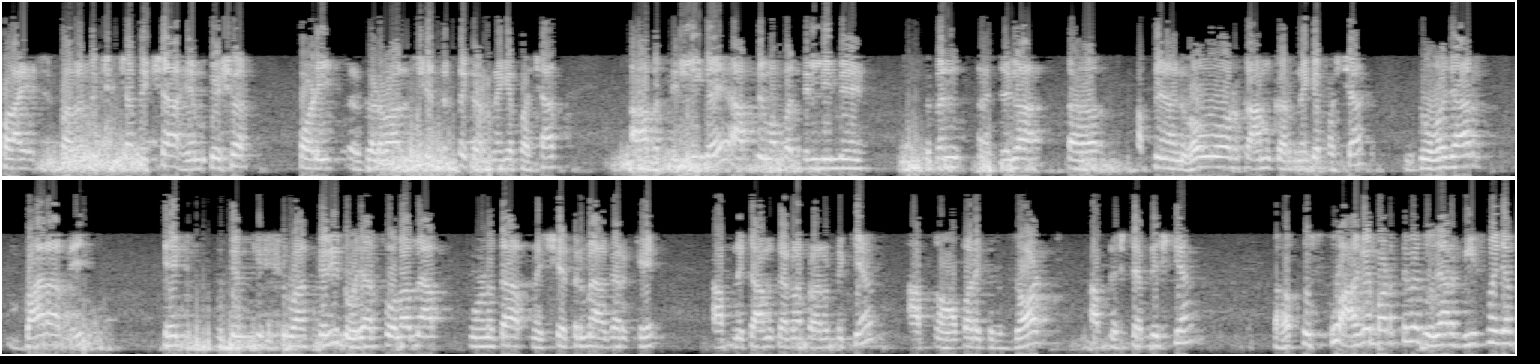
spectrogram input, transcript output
पढ़ाई, प्रारंभिक शिक्षा दीक्षा, हेमकेश्वर, पौड़ी, गढ़वाल क्षेत्र से करने के पश्चात आप दिल्ली गए। आपने वहाँ पर दिल्ली में विभिन्न जगह अपने अनुभव और काम करने के पश्चात 2012 में एक उद्यम की शुरुआत करी। 2016 में आप पूर्णतः अपने क्षेत्र में आकर के आपने काम करना प्रारंभ किया। आपका वहाँ पर एक रिजॉर्ट आपने स्टेब्लिश किया। उसको आगे बढ़ते हुए 2020 में जब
